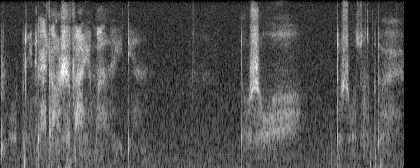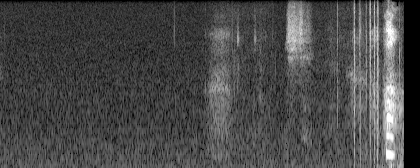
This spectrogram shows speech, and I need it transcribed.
我不应该当时反应慢了一点，都是我，都是我做的不对。啊，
